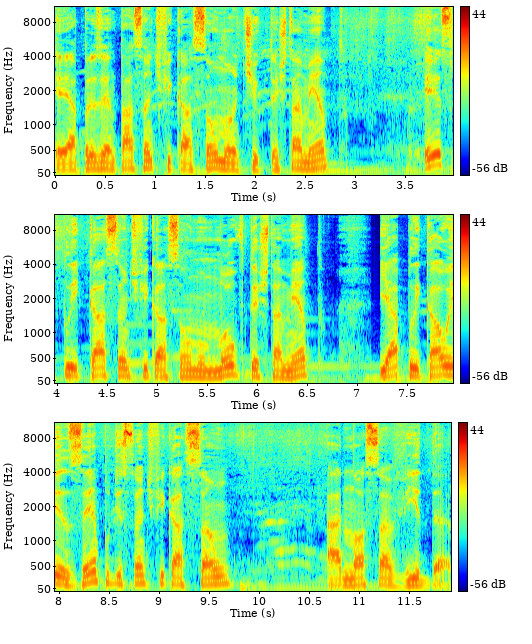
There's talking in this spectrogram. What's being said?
é apresentar a santificação no Antigo Testamento, explicar a santificação no Novo Testamento e aplicar o exemplo de santificação à nossa vida.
